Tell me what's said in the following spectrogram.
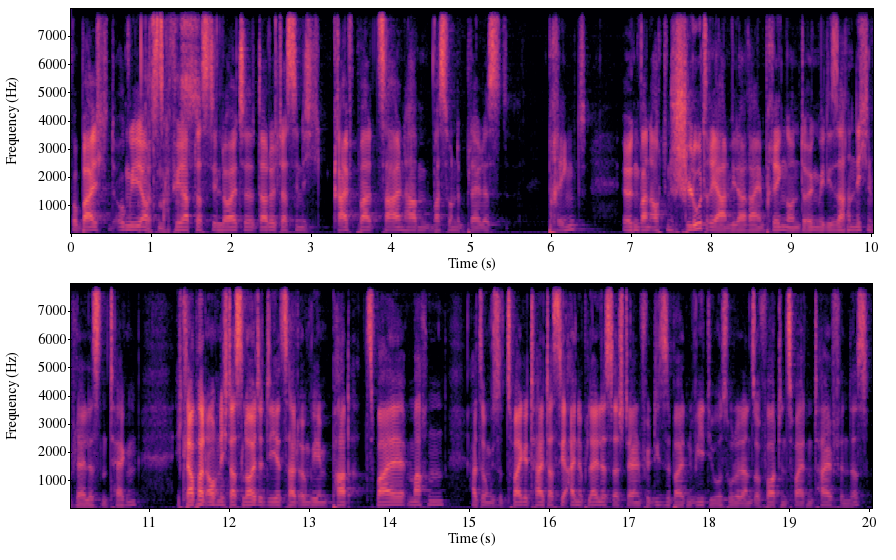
Wobei ich irgendwie auch Das das Gefühl habe, dass die Leute, dadurch, dass sie nicht greifbar Zahlen haben, was so eine Playlist bringt, irgendwann auch den Schludrian wieder reinbringen und irgendwie die Sachen nicht in Playlisten taggen. Ich glaube halt auch nicht, dass Leute, die jetzt halt irgendwie im Part 2 machen, halt irgendwie so zweigeteilt, dass sie eine Playlist erstellen für diese beiden Videos, wo du dann sofort den zweiten Teil findest.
